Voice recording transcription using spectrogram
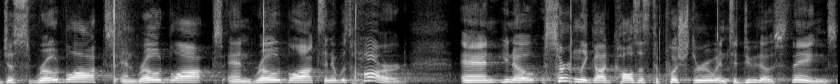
just roadblocks and roadblocks and roadblocks, and it was hard. And, you know, certainly God calls us to push through and to do those things.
